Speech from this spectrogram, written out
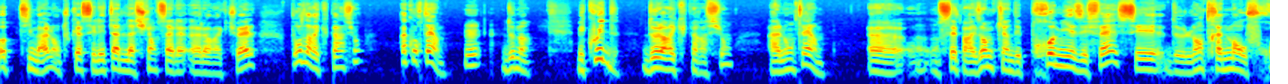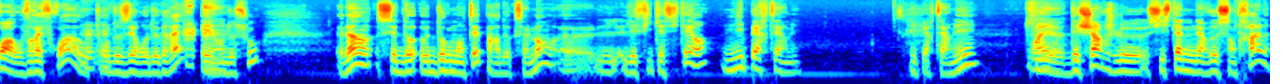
optimal, en tout cas c'est l'état de la science à l'heure actuelle, pour de la récupération à court terme, Mhm. demain. Mais quid de la récupération à long terme? Euh, on, sait par exemple qu'un des premiers effets, c'est de l'entraînement au froid, au vrai froid, autour Mhm. de 0 degré et en dessous, eh bien, c'est d'au- d'augmenter paradoxalement euh, l'efficacité en hyperthermie. Hyperthermie qui Ouais. euh, décharge le système nerveux central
